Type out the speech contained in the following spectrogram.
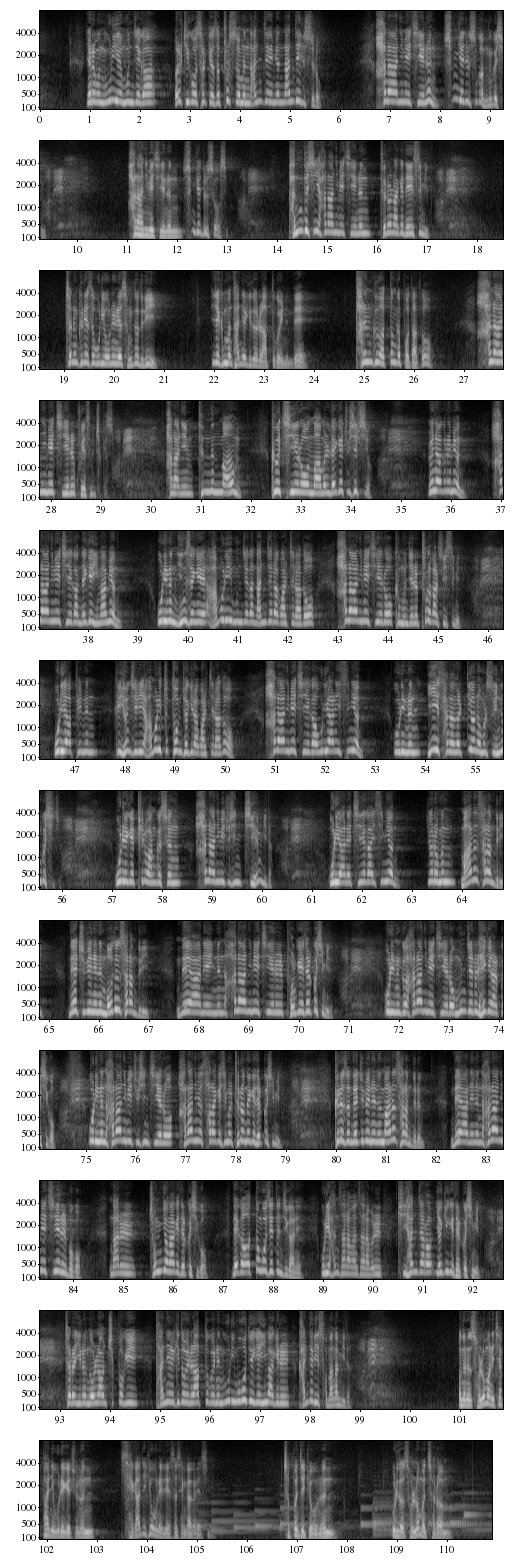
여러분 우리의 문제가 얽히고 설켜서 풀 수 없는 난제이면 난제일수록 하나님의 지혜는 숨겨질 수가 없는 것입니다. 하나님의 지혜는 숨겨질 수 없습니다. 반드시 하나님의 지혜는 드러나게 되어 있습니다. 저는 그래서 우리 오륜의 성도들이 이제 금방 단열 기도를 앞두고 있는데 다른 그 어떤 것보다도 하나님의 지혜를 구했으면 좋겠습니다. 하나님 듣는 마음, 그 지혜로운 마음을 내게 주십시오. 왜냐 그러면 하나님의 지혜가 내게 임하면 우리는 인생에 아무리 문제가 난제라고 할지라도 하나님의 지혜로 그 문제를 풀어갈 수 있습니다. 우리 앞에 있는 그 현실이 아무리 두터운 벽이라고 할지라도 하나님의 지혜가 우리 안에 있으면 우리는 이 상황을 뛰어넘을 수 있는 것이죠. 우리에게 필요한 것은 하나님이 주신 지혜입니다. 우리 안에 지혜가 있으면 여러분 많은 사람들이 내 주변에 있는 모든 사람들이 내 안에 있는 하나님의 지혜를 보게 될 것입니다. 우리는 그 하나님의 지혜로 문제를 해결할 것이고 우리는 하나님이 주신 지혜로 하나님의 살아계심을 드러내게 될 것입니다. 그래서 내 주변에 있는 많은 사람들은 내 안에 있는 하나님의 지혜를 보고 나를 존경하게 될 것이고 내가 어떤 곳에 있든지 간에 우리 한 사람 한 사람을 귀한 자로 여기게 될 것입니다. 저는 이런 놀라운 축복이 다니엘 기도회를 앞두고 있는 우리 모두에게 임하기를 간절히 소망합니다. 오늘은 솔로몬의 재판이 우리에게 주는 세 가지 교훈에 대해서 생각을 했습니다. 첫 번째 교훈은 우리도 솔로몬처럼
